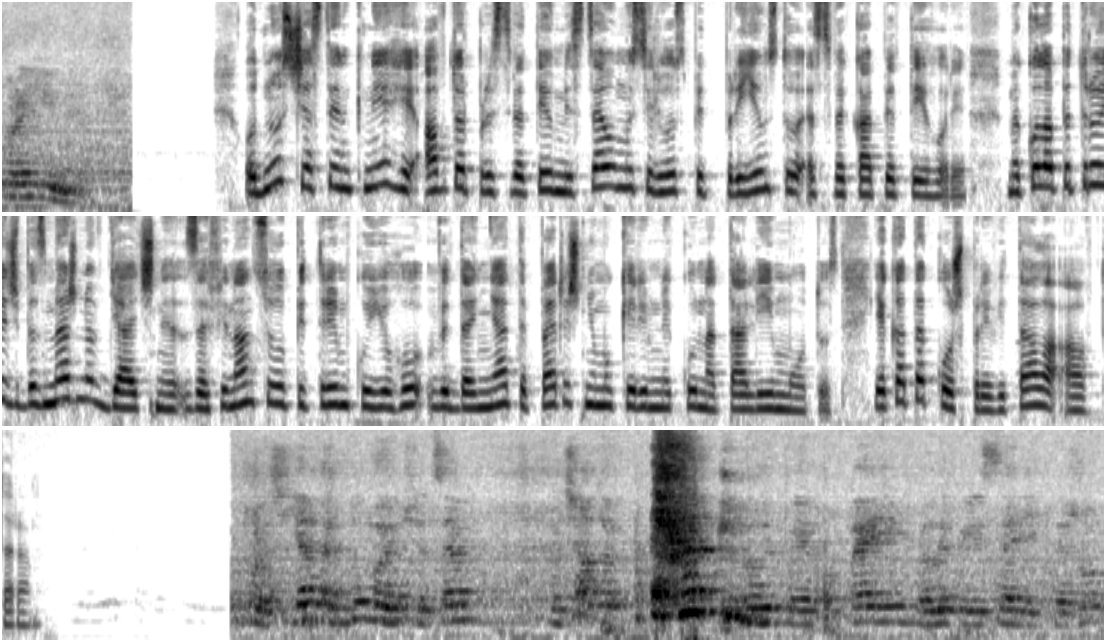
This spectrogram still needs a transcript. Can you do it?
України. Одну з частин книги автор присвятив місцевому сільгоспідприємству СВК П'ятигори. Микола Петрович безмежно вдячний за фінансову підтримку його видання теперішньому керівнику Наталії Мотус, яка також привітала автора. Я так думаю, що це початок великої епопеї, великої серії книжок,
